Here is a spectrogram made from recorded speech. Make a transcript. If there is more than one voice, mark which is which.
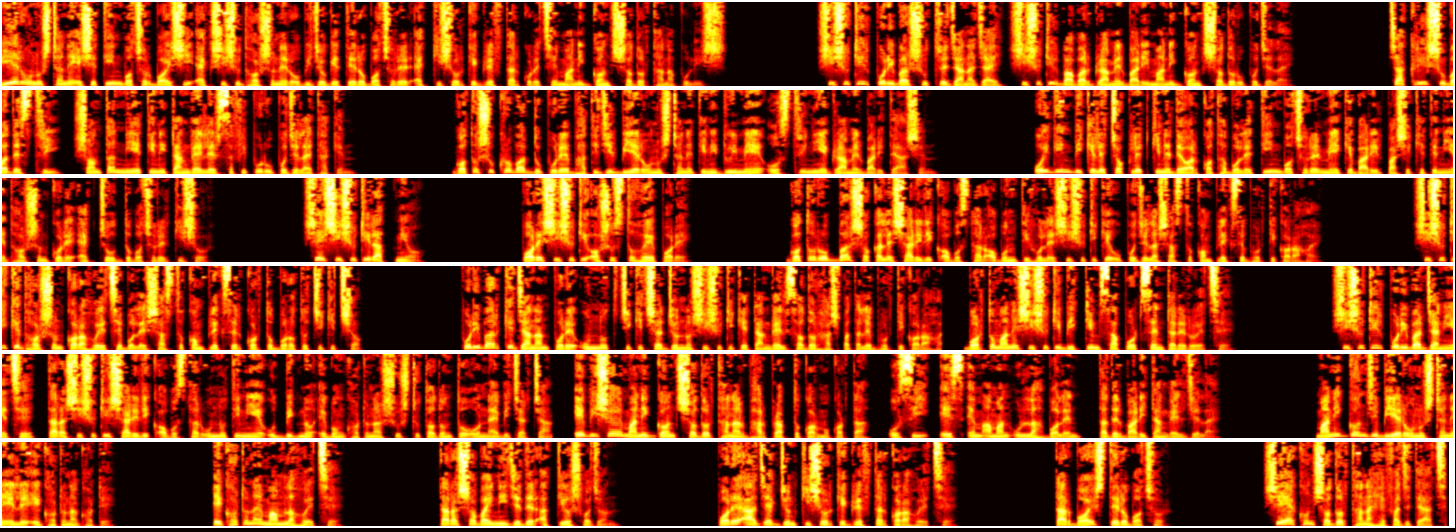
Speaker 1: বিয়ের অনুষ্ঠানে এসে তিন বছর বয়সী এক শিশু ধর্ষণের অভিযোগে তেরো বছরের এক কিশোরকে গ্রেফতার করেছে মানিকগঞ্জ সদর থানা পুলিশ। শিশুটির পরিবার সূত্রে জানা যায়, শিশুটির বাবার গ্রামের বাড়ি মানিকগঞ্জ সদর উপজেলায়। চাকরির সুবাদে স্ত্রী, সন্তান নিয়ে তিনি টাঙ্গাইলের সফিপুর উপজেলায় থাকেন। গত শুক্রবার দুপুরে ভাতিজির বিয়ের অনুষ্ঠানে তিনি দুই মেয়ে ও স্ত্রী নিয়ে গ্রামের বাড়িতে আসেন। ওই দিন বিকেলে চকলেট কিনে দেওয়ার কথা বলে তিন বছরের মেয়েকে বাড়ির পাশে খেতে নিয়ে ধর্ষণ করে এক চৌদ্দ বছরের কিশোর। সে শিশুটির আত্মীয় পরে শিশুটি অসুস্থ হয়ে পড়ে। গত রোববার সকালে শারীরিক অবস্থার অবনতি হলে শিশুটিকে উপজেলা স্বাস্থ্য কমপ্লেক্সে ভর্তি করা হয়। শিশুটিকে ধর্ষণ করা হয়েছে বলে স্বাস্থ্য কমপ্লেক্সের কর্তব্যরত চিকিৎসক। পরিবারকে জানান পরে উন্নত চিকিৎসার জন্য শিশুটিকে টাঙ্গাইল সদর হাসপাতালে ভর্তি করা হয়। বর্তমানে শিশুটি ভিকটিম সাপোর্ট সেন্টারে রয়েছে। শিশুটির পরিবার জানিয়েছে, তারা শিশুটির শারীরিক অবস্থার উন্নতি নিয়ে উদ্বিগ্ন এবং ঘটনার সুষ্ঠু তদন্ত ও ন্যায়বিচার চান। এ বিষয়ে মানিকগঞ্জ সদর থানার ভারপ্রাপ্ত কর্মকর্তা OC S M Aman Ullah বলেন, তাদের বাড়ি টাঙ্গাইল জেলায়। মানিকগঞ্জে বিয়ের অনুষ্ঠানে এলে এ ঘটনা ঘটে। এ ঘটনায় মামলা হয়েছে। তারা সবাই নিজেদের আত্মীয় স্বজন। পরে আজ একজন কিশোরকে গ্রেফতার করা হয়েছে। তার বয়স তেরো বছর। সে এখন সদর থানা হেফাজতে আছে।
